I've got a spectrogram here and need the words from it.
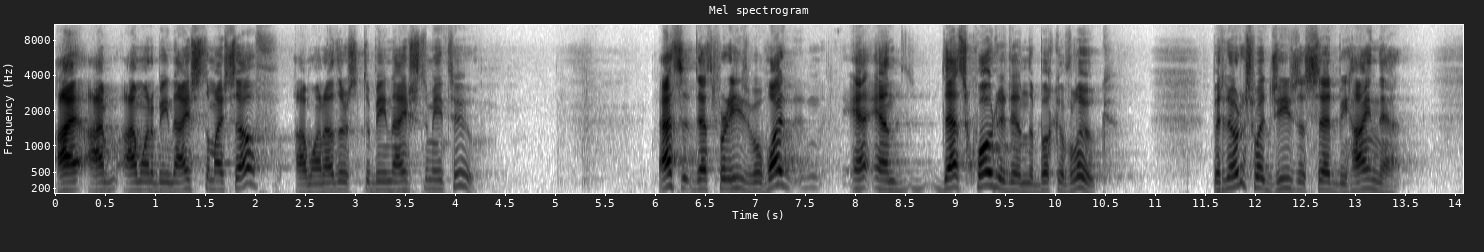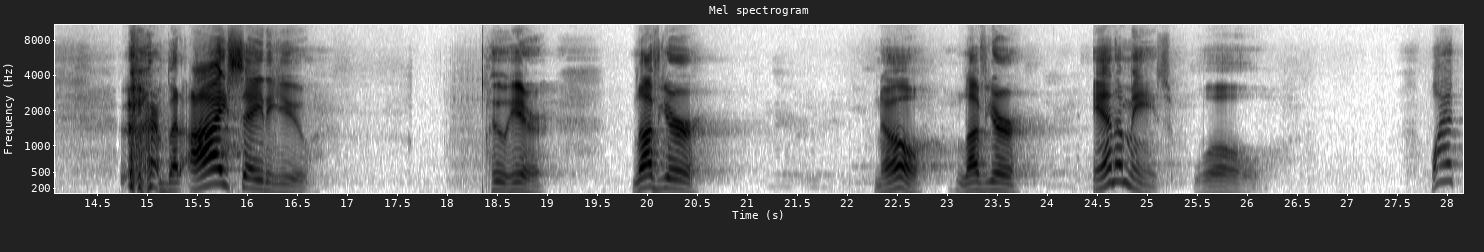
I, I'm, I want to be nice to myself. I want others to be nice to me too. That's, that's pretty easy. But what, and, and that's quoted in the book of Luke. But notice what Jesus said behind that. but I say to you, who here, love your, no, love your enemies. Whoa. What?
